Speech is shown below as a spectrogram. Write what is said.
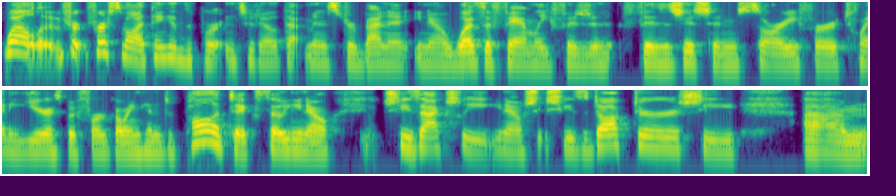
Well, uh, for, first of all, I think it's important to note that Minister Bennett, you know, was a family phys- physician, sorry, for 20 years before going into politics. So, you know, she's actually, you know, she, she's a doctor. She, um,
